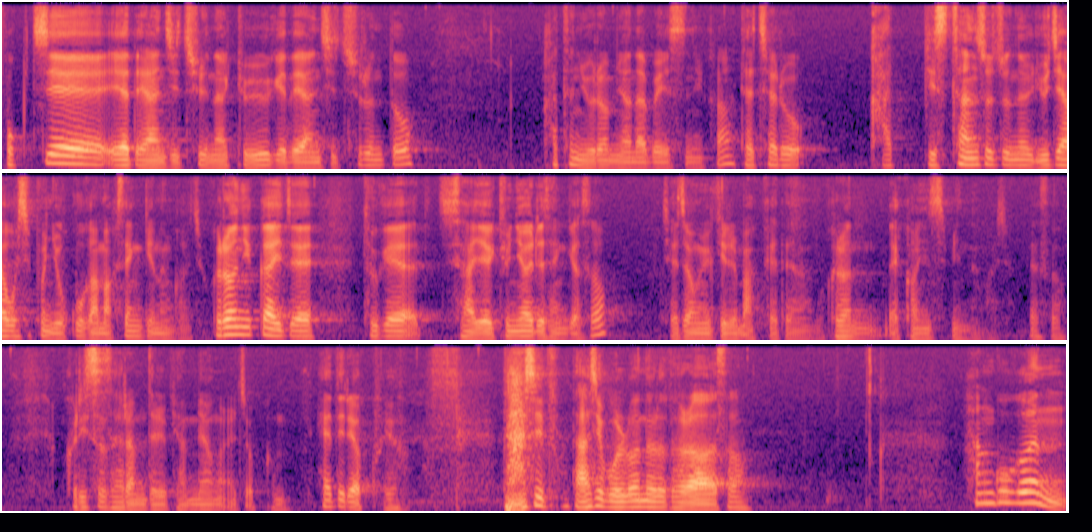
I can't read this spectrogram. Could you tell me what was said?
복지에 대한 지출이나 교육에 대한 지출은 또 같은 유럽 연합에 있으니까 대체로 가- 비슷한 수준을 유지하고 싶은 욕구가 막 생기는 거죠. 그러니까 이제 두 개 사이에 균열이 생겨서 재정의 길을 막게 되는 뭐 그런 메커니즘이 있는 거죠. 그래서 그리스 사람들 변명을 조금 해드렸고요. 다시 다시 본론으로 돌아와서 한국은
